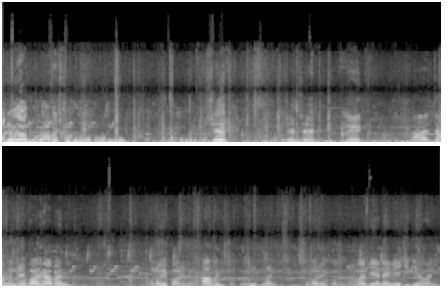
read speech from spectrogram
અલ્યો તો ભૂરા ભાઈ ફોન શેઠ શેઠ શેઠ એ આ જમીન વેચવાની આપણે મને વેચવાની છે? હા ભાઈ. વેચવાની. તમારે વેચવાની? અમારે બેને વેચી દેવાની.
